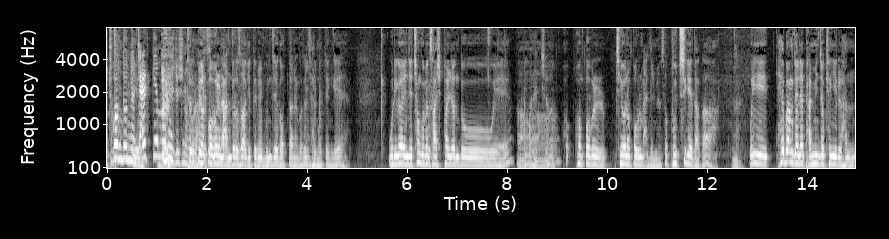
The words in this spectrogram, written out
주광, 의 예. 짧게만 해주시는 거라 특별법을 만들어서 하기 때문에 문제가 없다는 것은 음. 잘못된 게 우리가 이제 1948년도에 한번 했죠. 헌법을 재헌헌법을 만들면서 부칙에다가 네. 우리 해방 전에 반민족 행위를 한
